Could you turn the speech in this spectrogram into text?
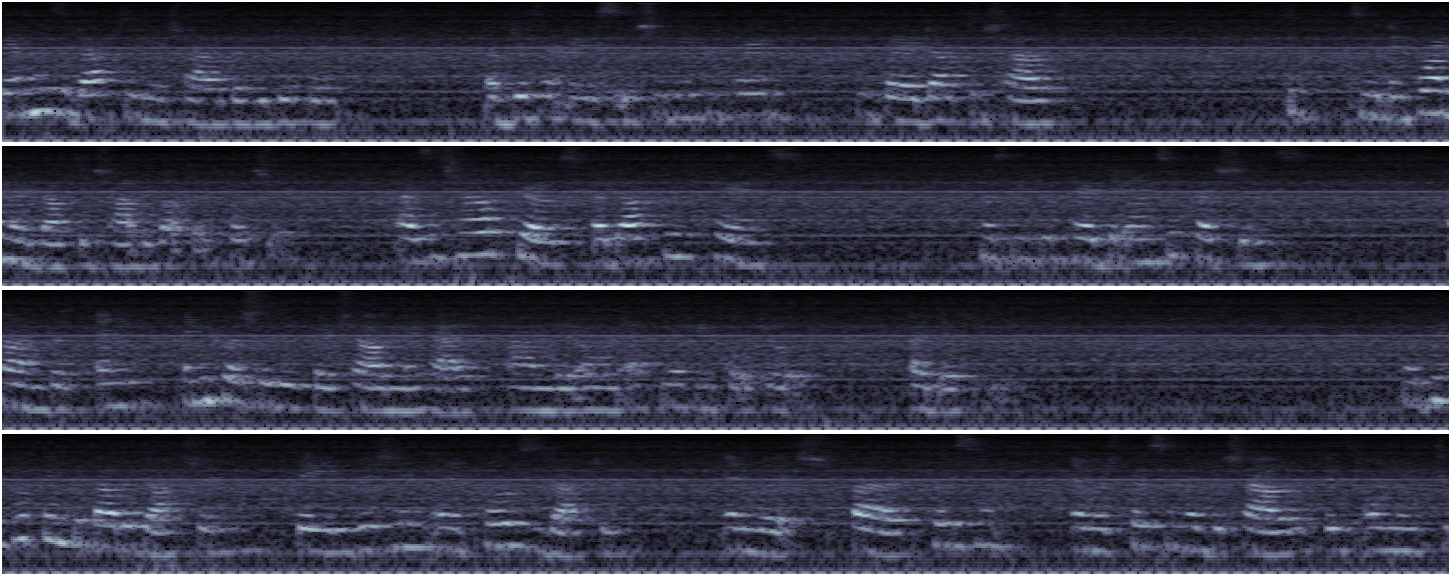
families adopting a child of a different of different races should be prepared their adopted child to, to inform their adopted child about their culture. As a child grows, adoptive parents must be prepared to answer questions um, that any, any questions that their child may have on their own ethnic and cultural identity. When people think about adoption, they envision an opposed adoption in which uh, placement in which placement of the child is only to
